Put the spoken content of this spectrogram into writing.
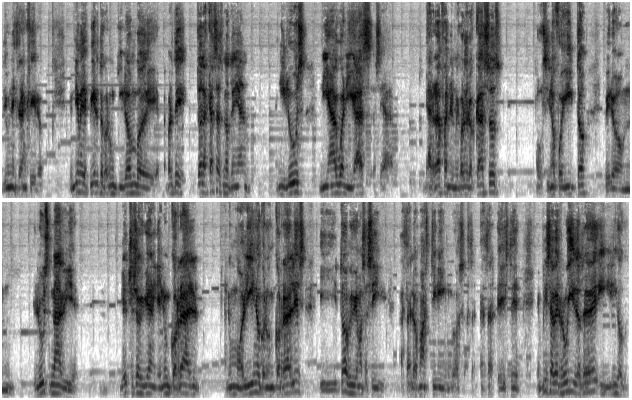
de un extranjero. Un día me despierto con un quilombo de. Aparte, todas las casas no tenían ni luz, ni agua, ni gas. O sea, garrafa en el mejor de los casos, o si no, fueguito, pero mm, luz nadie. De hecho, yo vivía en un corral, en un molino con un corrales, y todos vivíamos así, hasta los más tiringos. este, empieza a haber ruidos, ¿eh? y digo,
